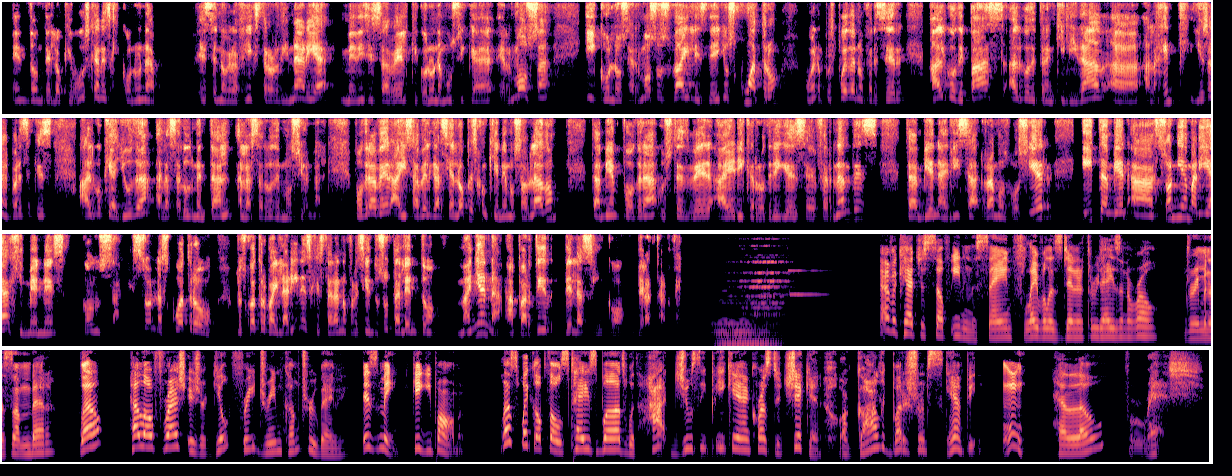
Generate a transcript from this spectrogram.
en donde lo que buscan es que con una escenografía extraordinaria, me dice Isabel que con una música hermosa y con los hermosos bailes de ellos cuatro, bueno, pues puedan ofrecer algo de paz, algo de tranquilidad a, la gente. Y eso me parece que es algo que ayuda a la salud mental, a la salud emocional. Podrá ver a Isabel García López, con quien hemos hablado. También podrá usted ver a Erika Rodríguez eh, Fernández, también a Elisa Ramos Bosier y también a Sonia María Jiménez González. Son las cuatro, los cuatro bailarines que estarán ofreciendo su talento mañana a partir de las cinco de la tarde. Ever catch yourself eating the same flavorless dinner three days in a row? Dreaming of something better? Well, HelloFresh is your guilt-free dream come true, baby. It's me, Kiki Palmer. Let's wake up those taste buds with hot, juicy pecan-crusted chicken or garlic butter shrimp scampi. Mm. Hello Fresh.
